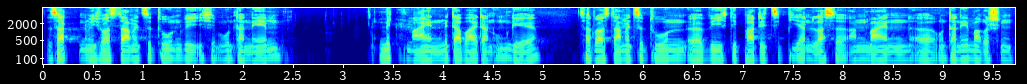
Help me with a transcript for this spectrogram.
Das hat nämlich was damit zu tun, wie ich im Unternehmen mit meinen Mitarbeitern umgehe. Das hat was damit zu tun, äh, wie ich die partizipieren lasse an meinen äh, unternehmerischen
